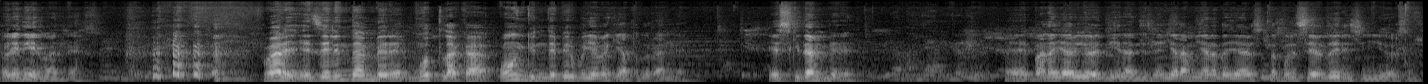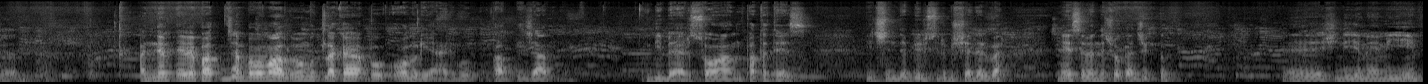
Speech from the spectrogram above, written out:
Öyle değil mi anne? Var ya ezelinden beri mutlaka 10 günde bir bu yemek yapılır anne. Eskiden beri. Evet, bana yarıyor değil anne. Sen yaramayanı da yersin da bunu sevdiğin için yiyorsun şu an. Annem eve patlıcan babama aldı mı mutlaka bu olur yani. Bu patlıcan, biber, soğan, patates. içinde bir sürü bir şeyler var. Neyse ben de çok acıktım. Ee, şimdi yemeğimi yiyeyim.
